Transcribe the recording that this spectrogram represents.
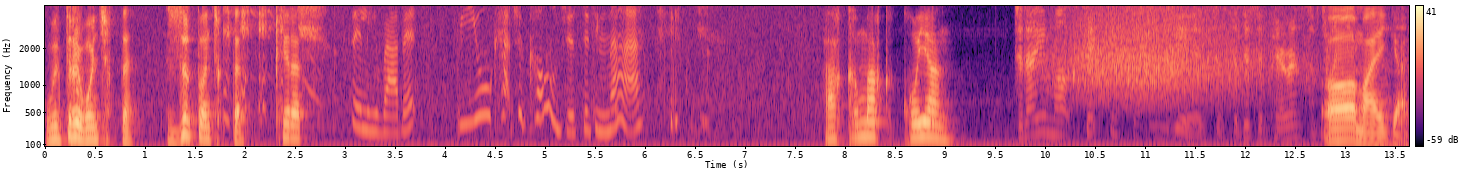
өлтірек ойыншықты Zırt çıktı. Kirat. Silly rabbit. You'll catch a cold just sitting there. Akmak koyan. Today marks 67 years since the disappearance of oh my God.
